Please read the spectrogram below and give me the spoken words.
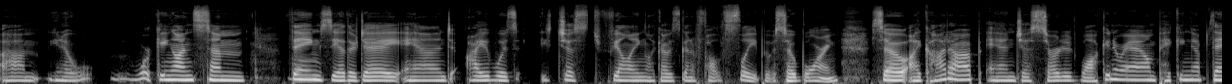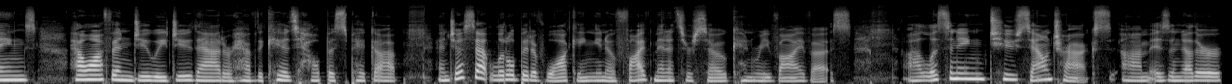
um, you know, working on some things the other day and I was just feeling like I was going to fall asleep. It was so boring. So I got up and just started walking around, picking up things. How often do we do that or have the kids help us pick up? And just that little bit of walking, you know, five minutes or so can revive us. Uh, listening to soundtracks um, is another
